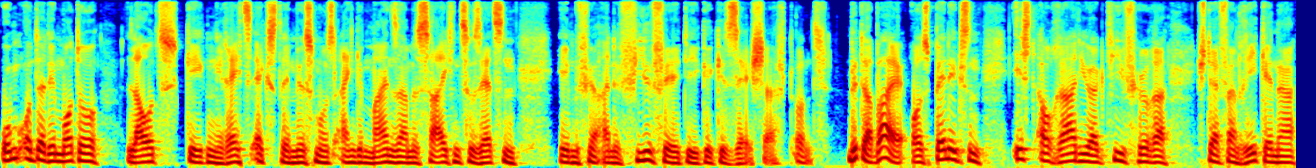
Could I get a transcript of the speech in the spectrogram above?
um unter dem Motto laut gegen Rechtsextremismus ein gemeinsames Zeichen zu setzen, eben für eine vielfältige Gesellschaft. Und mit dabei aus Bennigsen ist auch Radioaktivhörer Stefan Rekener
